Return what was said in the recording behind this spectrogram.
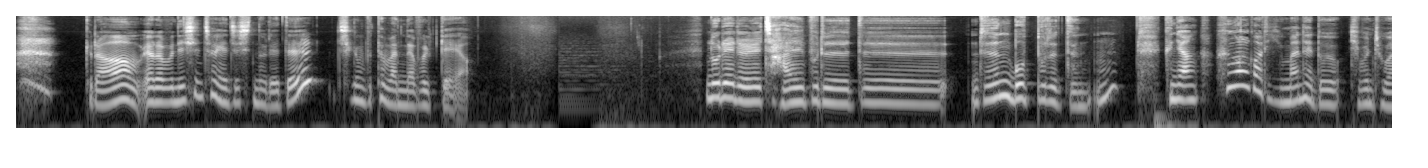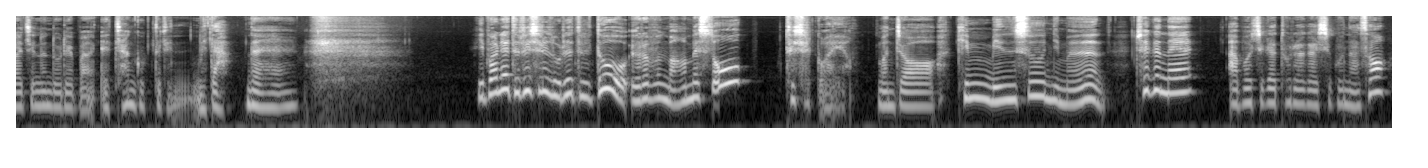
그럼 여러분이 신청해 주신 노래들 지금부터 만나볼게요. 노래를 잘 부르든 못 부르든 음? 그냥 흥얼거리기만 해도 기분 좋아지는 노래방 애창곡들입니다. 네. 이번에 들으실 노래들도 여러분 마음에 쏙 드실 거예요. 먼저 김민수 님은 최근에 아버지가 돌아가시고 나서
